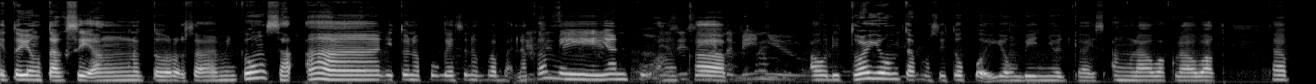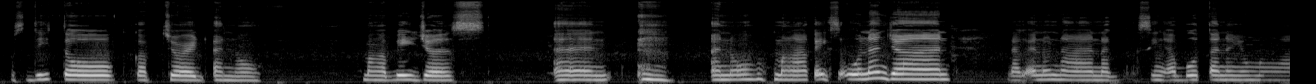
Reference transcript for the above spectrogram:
ito yung taxi ang nagturo sa amin kung saan. Ito na po guys, so nagbaba na kami. Yan po ang cup auditorium. Tapos ito po yung venue guys. Ang lawak-lawak. Tapos dito, captured ano, mga videos and ano, mga kaigsuunan dyan. Nag ano na, nagsingabutan na yung mga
